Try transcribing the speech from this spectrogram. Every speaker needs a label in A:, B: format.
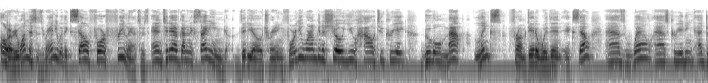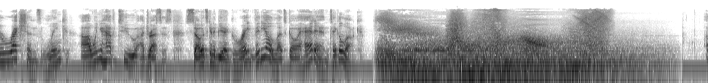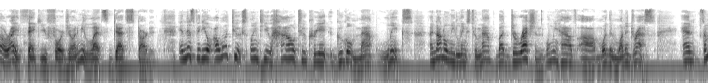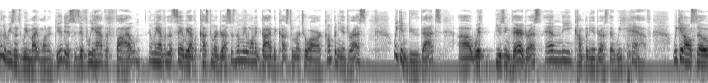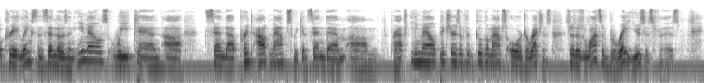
A: Hello everyone, this is Randy with Excel for Freelancers and today I've got an exciting video training for you where I'm going to show you how to create Google Map links from data within Excel as well as creating a directions link uh, when you have two addresses. So it's going to be a great video. Let's go ahead and take a look. Alright, thank you for joining me. Let's get started. In this video, I want to explain to you how to create Google Map links. And not only links to map, but directions when we have uh, more than one address. And some of the reasons we might want to do this is if we have a file and we have, let's say we have customer addresses and we want to guide the customer to our company address, we can do that uh, with using their address and the company address that we have. We can also create links and send those in emails. We can uh, send uh, print out maps. We can send them um, perhaps email pictures of the Google Maps or directions. So there's lots of great uses for this.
